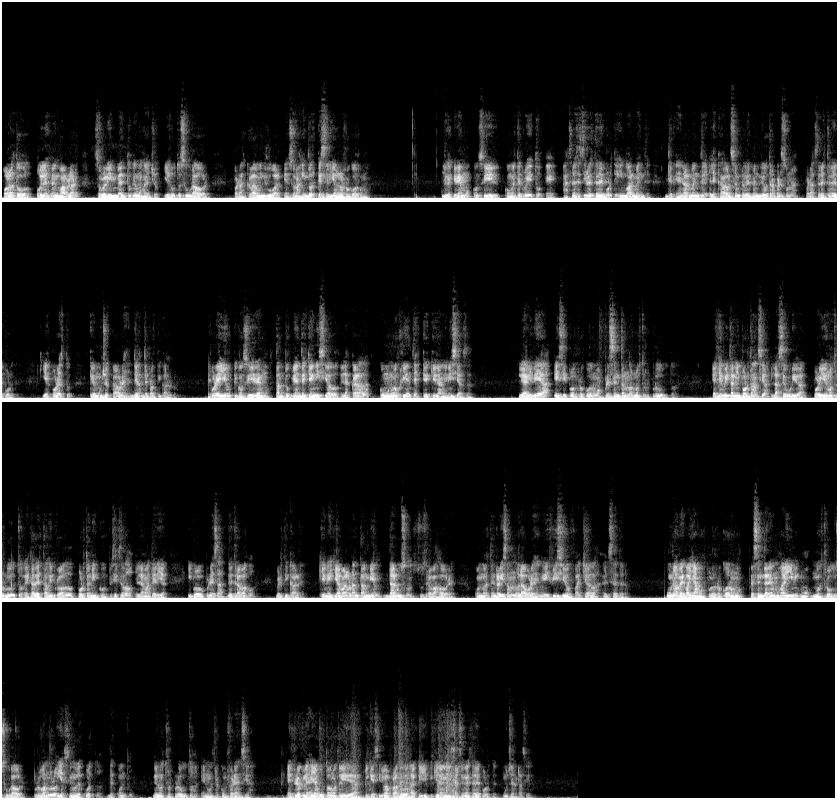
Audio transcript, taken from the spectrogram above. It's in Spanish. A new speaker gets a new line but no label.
Hola a todos, hoy les vengo a hablar sobre el invento que hemos hecho y es autoasegurador para escalado individual en zonas indoor que serían los rocódromos. Lo que queremos conseguir con este proyecto es hacer accesible este deporte individualmente, ya que generalmente el escalador siempre depende de otra persona para hacer este deporte, y es por esto que muchos escaladores dejan de practicarlo. Es por ello que conseguiremos tanto clientes ya iniciados en la escalada como nuevos clientes que quieran iniciarse. La idea es ir por los rocódromos presentando nuestros productos. Es de vital importancia la seguridad, por ello nuestro producto está testado y probado por técnicos especializados en la materia y por empresas de trabajo verticales, quienes ya valoran también dar uso a sus trabajadores, cuando estén realizando labores en edificios, fachadas, etc. Una vez vayamos por los rocódromos, presentaremos ahí mismo nuestro autoasegurador, probándolo y haciendo descuentos, descuentos de nuestros productos en nuestras conferencias. Espero que les haya gustado nuestra idea y que sirva para todos aquellos que quieran iniciarse en este deporte.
